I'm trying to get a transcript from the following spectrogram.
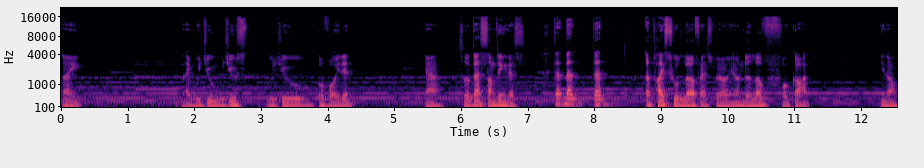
like like would you would you would you avoid it? Yeah. So that's something that's that that that applies to love as well you know the love for god. You know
